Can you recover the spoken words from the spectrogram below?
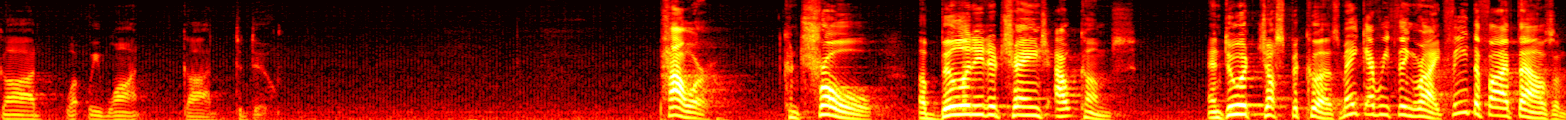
God what we want God to do. Power control, ability to change outcomes, and do it just because. Make everything right. Feed the 5,000.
